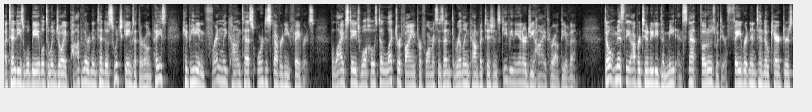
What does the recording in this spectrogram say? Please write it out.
Attendees will be able to enjoy popular Nintendo Switch games at their own pace, compete in friendly contests, or discover new favorites. The live stage will host electrifying performances and thrilling competitions, keeping the energy high throughout the event. Don't miss the opportunity to meet and snap photos with your favorite Nintendo characters,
